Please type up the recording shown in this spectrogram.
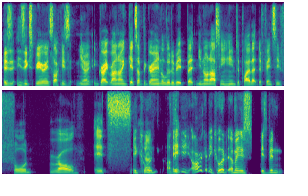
his his experience, like he's you know a great runner, gets up the ground a little bit, but you're not asking him to play that defensive forward role. It's he could. Know, I think. It, he, I reckon he could. I mean, he's he's been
